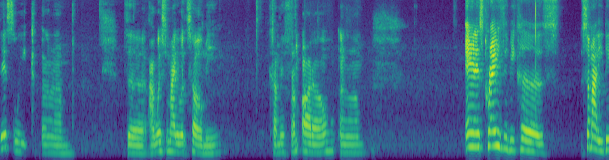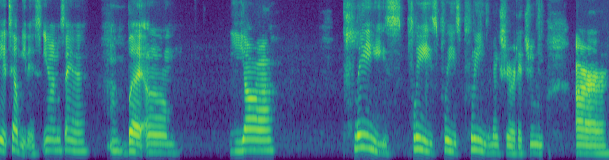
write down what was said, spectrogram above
this week, um the I wish somebody would have told me coming from Auto. Um and it's crazy because somebody did tell me this, you know what I'm saying? Mm. But um y'all please, please, please, please make sure that you are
